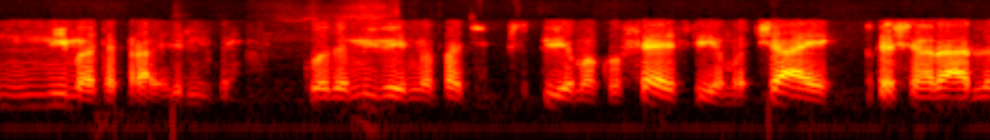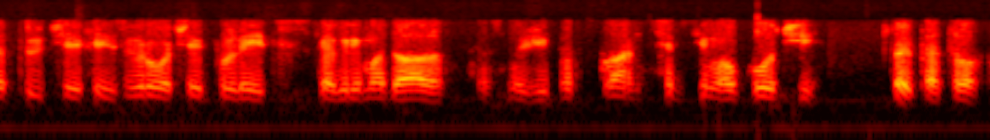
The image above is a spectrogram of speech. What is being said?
nimate prave družbe. Tako da mi vedno pač spijemo kofe, spijemo čaj, kakšen radler, tudi če je fez vroče, polet, ko gremo dol, ko smo že pod koncem, recimo v koči, to je pa to.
